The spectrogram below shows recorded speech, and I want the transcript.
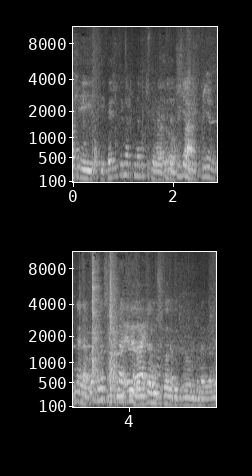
Περίμενε. Ναι. Όχι, η- η θέση του είναι από την από εκεί. Δεν ήταν σωστά. Πηγαίνει. Ναι, ναι, απλά πρέπει να ξεχνάει. Δεν μου σηκώνει από την που τον έβγαλε.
